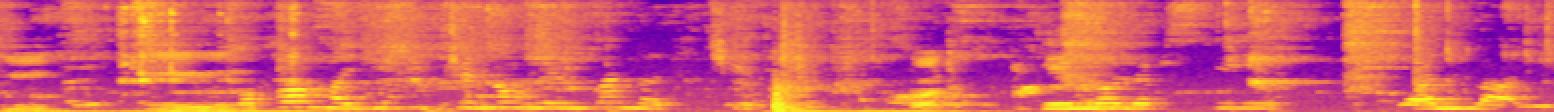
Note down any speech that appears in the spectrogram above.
Hmm. Hmm. Papa, my YouTube channel member na check. Fun. Gamer Lexi One Live. Please.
